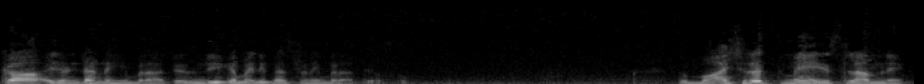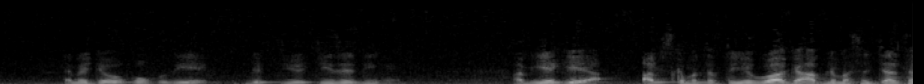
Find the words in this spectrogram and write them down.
کا ایجنڈا نہیں بناتے، زندگی کا مینیفیسٹو نہیں بناتے اس کو۔ تو معاشرت میں اسلام نے ہمیں جو حقوق دیے، جو چیزیں دی ہیں، اب یہ کہ اب اس کا مطلب تو یہ ہوا کہ آپ نے مثلا جلسہ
